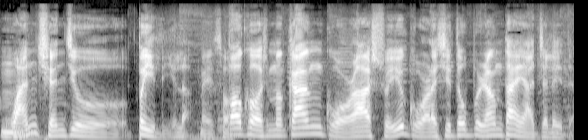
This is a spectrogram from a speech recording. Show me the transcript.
嗯完全就背离了，没错，包括什么干果啊、水果那些都不让带呀之类的。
